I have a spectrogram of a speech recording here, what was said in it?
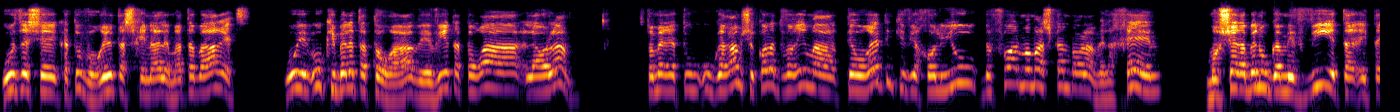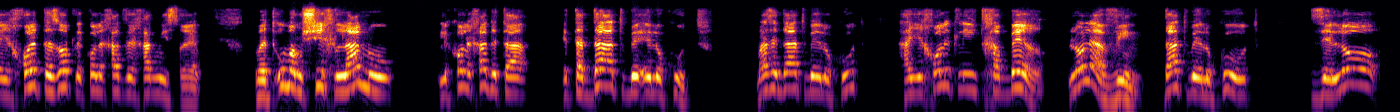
הוא זה שכתוב, הוריד את השכינה למטה בארץ. הוא, הוא קיבל את התורה והביא את התורה לעולם. זאת אומרת, הוא, הוא גרם שכל הדברים התיאורטיים כביכול יהיו בפועל ממש כאן בעולם, ולכן משה רבנו גם מביא את, ה, את היכולת הזאת לכל אחד ואחד מישראל. זאת אומרת, הוא ממשיך לנו, לכל אחד, את, ה, את הדעת באלוקות. מה זה דעת באלוקות? היכולת להתחבר, לא להבין. דעת באלוקות זה לא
